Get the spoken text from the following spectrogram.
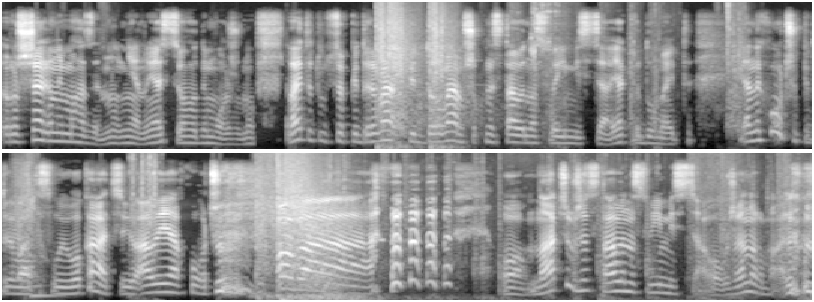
розширений магазин. Ну ні, ну я з цього не можу. Ну, давайте тут все підривемо, піддорвемо, щоб не стали на свої місця. Як ви думаєте? Я не хочу підривати свою локацію, але я хочу. Опа! О, наче вже стали на свої місця. О, вже нормально.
